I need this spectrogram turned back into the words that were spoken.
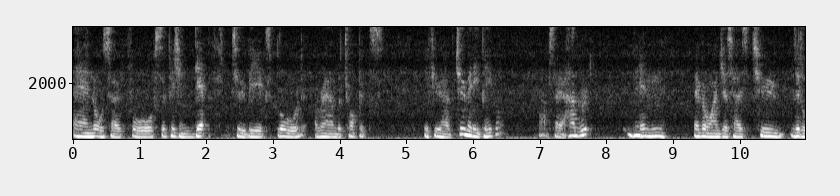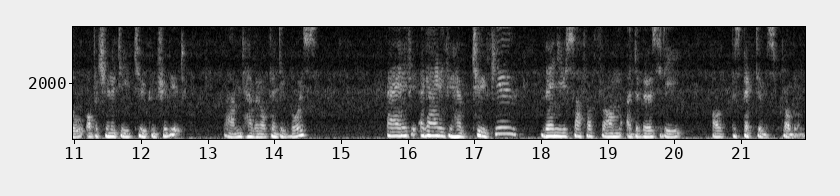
and also for sufficient depth to be explored around the topics. If you have too many people, um, say 100, then everyone just has too little opportunity to contribute, um, to have an authentic voice. And if again, if you have too few, then you suffer from a diversity of perspectives problem.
